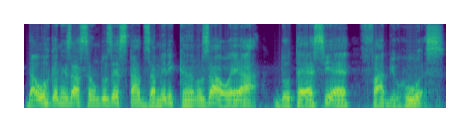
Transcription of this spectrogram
da Organização dos Estados Americanos, a OEA. Do TSE, Fábio Ruas.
